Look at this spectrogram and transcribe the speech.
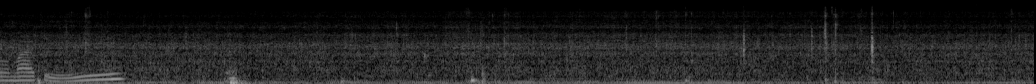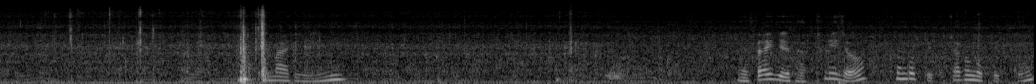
마리. 두 마리. 네, 사이즈가 다 틀리죠. 큰 것도 있고 작은 것도 있고.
